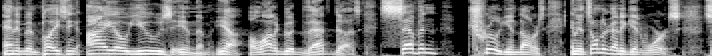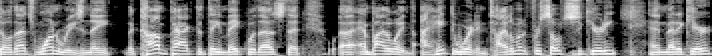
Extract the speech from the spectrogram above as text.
and have been placing IOUs in them. Yeah, a lot of good that does. Seven trillion dollars and it's only going to get worse so that's one reason they the compact that they make with us that uh, and by the way i hate the word entitlement for social security and medicare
